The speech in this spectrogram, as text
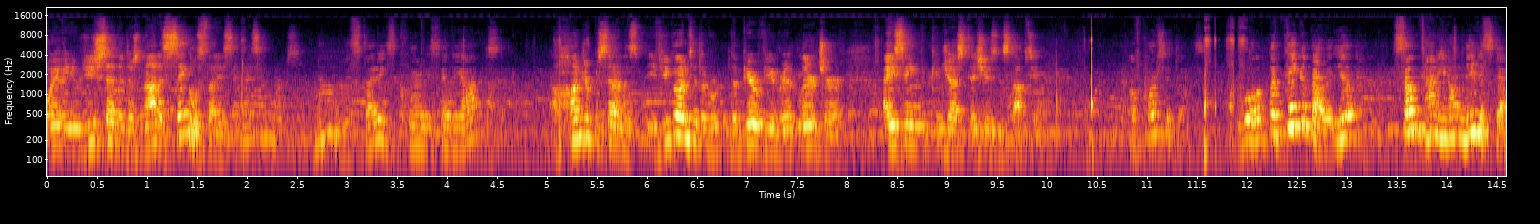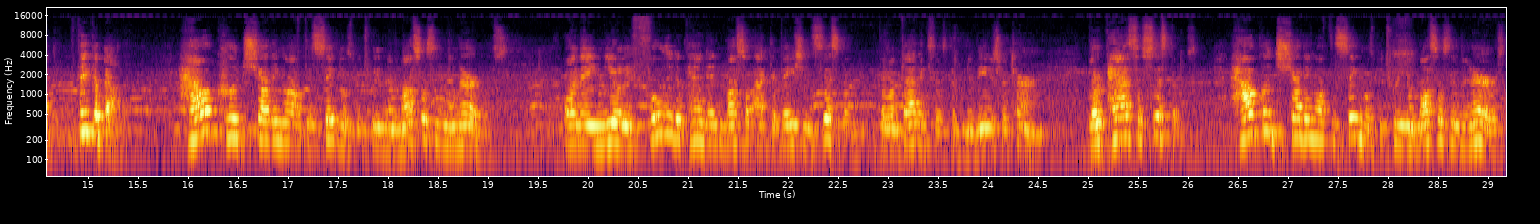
Wait, you you said that there's not a single study saying icing works. no, the studies clearly say the opposite. A hundred percent of this, if you go into the, the peer-reviewed literature, icing congests tissues and stops healing. Of course it does. Well, but think about it. You, sometimes you don't need a study. Think about it. How could shutting off the signals between the muscles and the nerves on a nearly fully dependent muscle activation system, the lymphatic system, the venous return, they're passive systems. How could shutting off the signals between the muscles and the nerves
